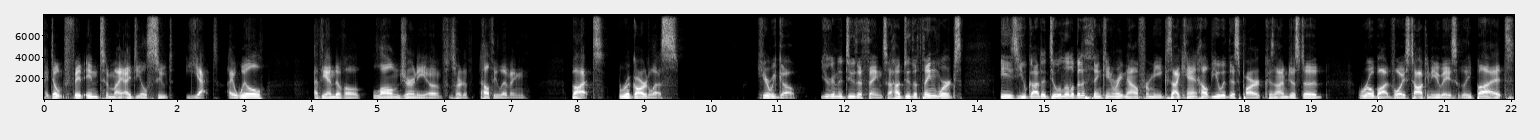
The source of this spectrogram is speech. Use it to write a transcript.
I don't fit into my ideal suit yet. I will at the end of a long journey of sort of healthy living. But regardless, here we go. You're going to do the thing. So, how do the thing works is you got to do a little bit of thinking right now for me because I can't help you with this part because I'm just a robot voice talking to you basically. But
